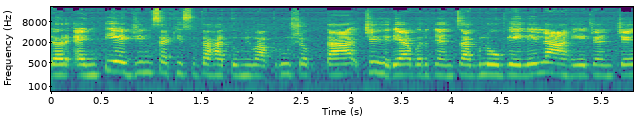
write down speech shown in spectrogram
तर अँटी एजिंगसाठी सुद्धा हा तुम्ही वापरू शकता. चेहऱ्यावर ज्यांचा ग्लो गेलेला आहे ज्यांचे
